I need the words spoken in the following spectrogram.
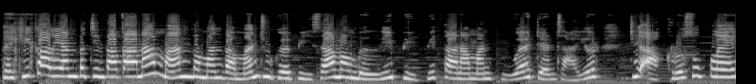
Bagi kalian pecinta tanaman, teman-teman juga bisa membeli bibit tanaman buah dan sayur di Agro Supply.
